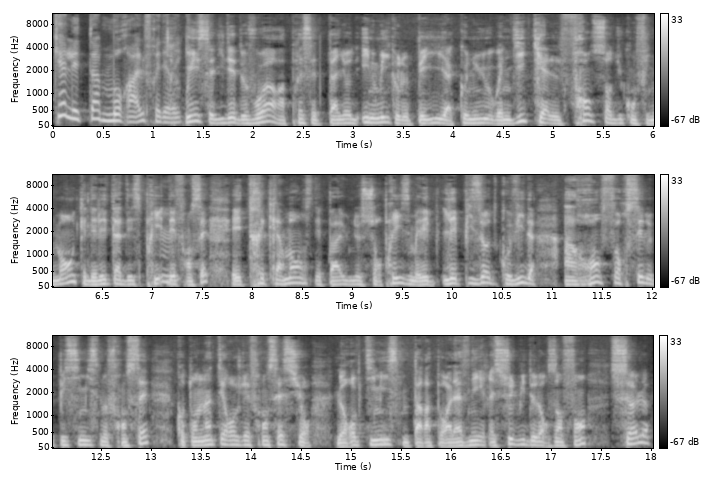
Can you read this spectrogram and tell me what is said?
quel état moral, Frédéric? Oui, c'est l'idée de voir, après cette période inouïe que le pays a connue, Wendy, quelle France sort du confinement, quel est l'état d'esprit des mm. Français. Et très clairement, ce n'est pas une surprise, mais l'épisode Covid a renforcé le pessimisme français. Quand on interroge les Français sur leur optimisme par rapport à l'avenir et celui de leurs enfants, seuls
